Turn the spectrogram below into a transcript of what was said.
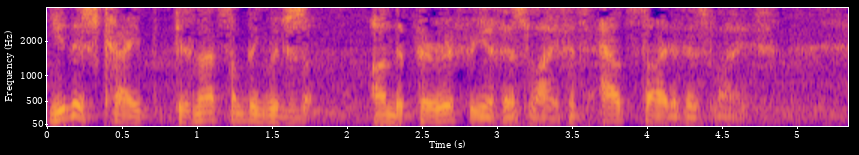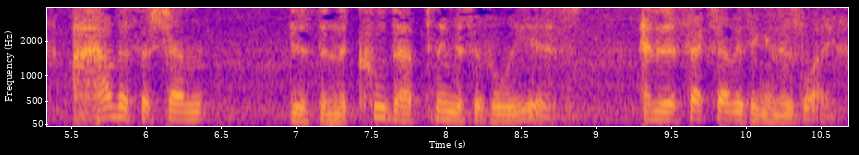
Yiddishkeit is not something which is on the periphery of his life; it's outside of his life. Ahavas Hashem is the nakuda pnimis of who he is, and it affects everything in his life.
